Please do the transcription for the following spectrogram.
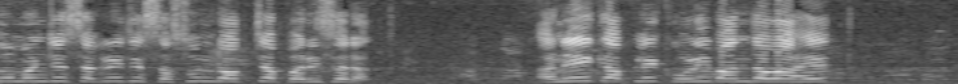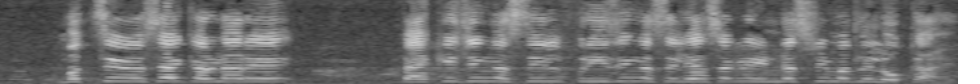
तो म्हणजे सगळे जे ससून डॉकच्या परिसरात अनेक आपले कोळी बांधव आहेत मत्स्य व्यवसाय करणारे पॅकेजिंग असेल फ्रीजिंग असेल ह्या सगळे इंडस्ट्रीमधले लोक आहेत.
